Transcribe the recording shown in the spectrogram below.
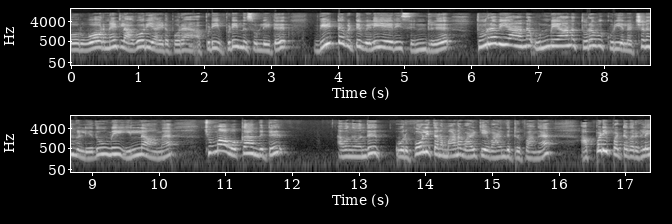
ஒரு ஓவர் நைட்டில் அகோரி ஆகிட போகிறேன் அப்படி இப்படின்னு சொல்லிட்டு வீட்டை விட்டு வெளியேறி சென்று துறவியான உண்மையான துறவுக்குரிய லட்சணங்கள் எதுவுமே இல்லாமல் சும்மா உக்காந்துட்டு அவங்க வந்து ஒரு போலித்தனமான வாழ்க்கையை வாழ்ந்துட்டுருப்பாங்க அப்படிப்பட்டவர்களை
